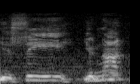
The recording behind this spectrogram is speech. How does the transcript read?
You see, you're not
